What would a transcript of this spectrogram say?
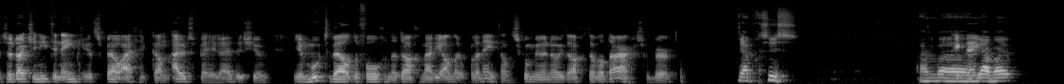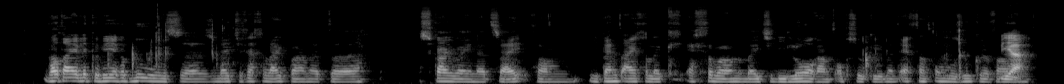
zodat je niet in één keer het spel eigenlijk kan uitspelen. Hè? Dus je, je moet wel de volgende dag naar die andere planeet, anders kom je er nooit achter wat daar is gebeurd. Ja, precies. En uh, denk... ja, wij, wat eigenlijk weer het doel is, uh, is een beetje vergelijkbaar met uh, Skyway net zei. Van, je bent eigenlijk echt gewoon een beetje die lore aan het opzoeken. Je bent echt aan het onderzoeken van ja.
